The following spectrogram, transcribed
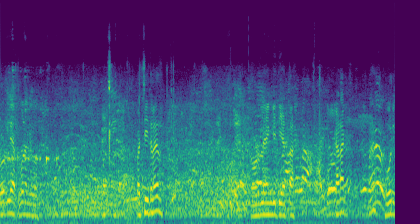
ನೋಡ್ಲಿ ಪಚ್ಚಿ ಐತಲ್ಲ ಇದು? ನೋಡ್ರಲ್ಲ ಹೆಂಗೈತಿ ಅತ್ತ ಕಡಕ್ ಹೋರಿ.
